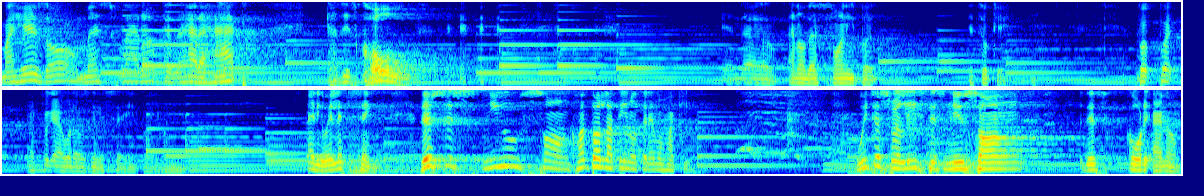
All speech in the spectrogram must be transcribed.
my hair's all messed flat up because I had a hat because it's cold. and uh, I know that's funny, but it's okay. But but I forgot what I was gonna say. But um, anyway, let's sing. There's this new song. ¿Cuántos latinos tenemos aquí? We just released this new song. This I know.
